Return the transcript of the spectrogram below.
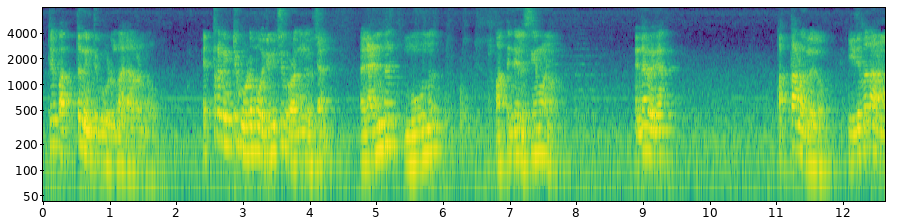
മറ്റേ പത്ത് മിനിറ്റ് കൂടുമ്പോൾ അലാറം ഉണ്ടാവും. എത്ര മിനിറ്റ് കൂടുമ്പോൾ ഒരുമിച്ച് കുഴങ്ങുന്നു ചോദിച്ചാൽ രണ്ട് മൂന്ന് പത്തിന്റെ എൽസിയമാണോ എന്താ വരിക? പത്താണല്ലോ ഇരുപതാണോ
